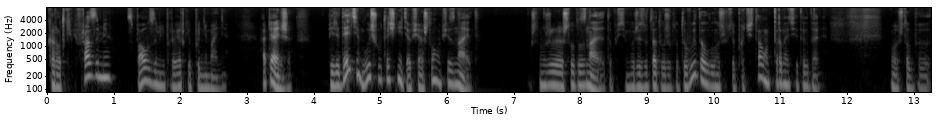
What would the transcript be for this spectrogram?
Короткими фразами, с паузами, проверкой понимания. Опять же, перед этим лучше уточнить вообще, а что он вообще знает. Что он уже что-то знает. Допустим, результаты уже кто-то выдал, он уже все прочитал в интернете и так далее. Вот, чтобы,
